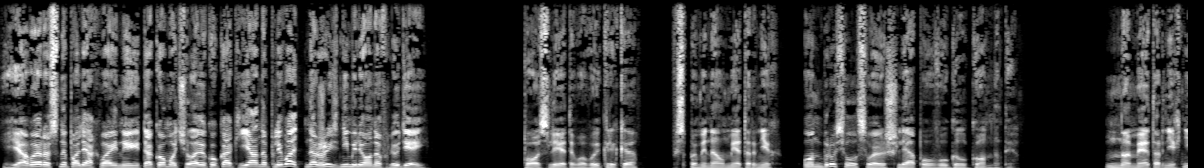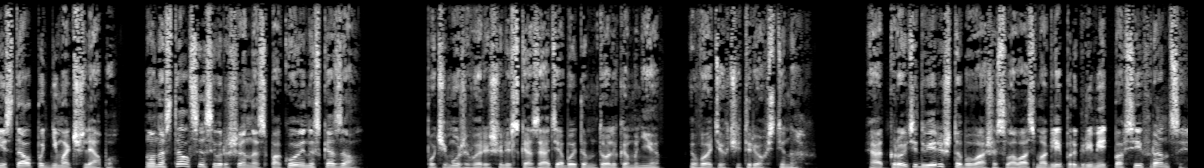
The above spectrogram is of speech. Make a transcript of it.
Я вырос на полях войны, и такому человеку, как я, наплевать на жизни миллионов людей!» После этого выкрика, вспоминал Меттерних, он бросил свою шляпу в угол комнаты. Но Меттерних не стал поднимать шляпу. Он остался совершенно спокоен и сказал, «Почему же вы решили сказать об этом только мне, в этих четырех стенах? Откройте двери, чтобы ваши слова смогли прогреметь по всей Франции».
